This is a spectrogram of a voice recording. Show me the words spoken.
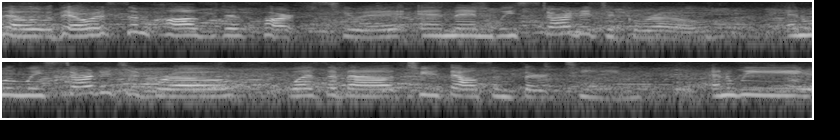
So there was some positive parts to it. And then we started to grow. And when we started to grow was about 2013. And we,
